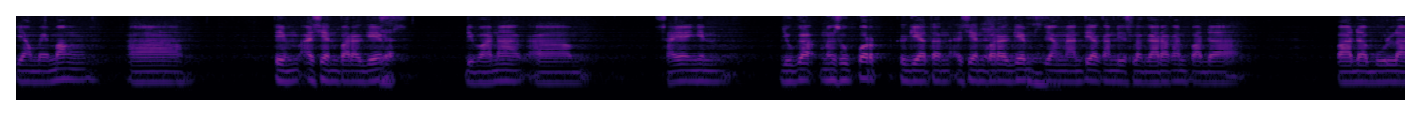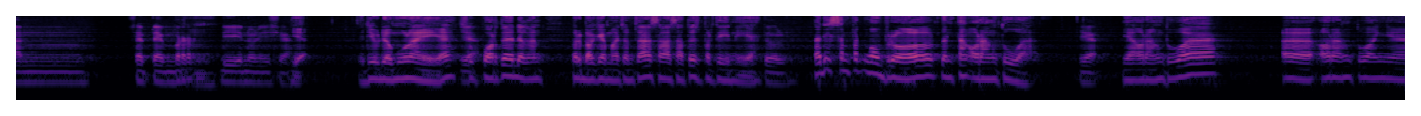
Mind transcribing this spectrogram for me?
yang memang uh, tim Asian Para Games di mana um, saya ingin juga mensupport kegiatan Asian Para Games yang nanti akan diselenggarakan pada pada bulan September di Indonesia. Ya. Jadi udah mulai ya, Iya. supportnya dengan berbagai macam cara, salah satu seperti ini ya. Betul. Tadi sempat ngobrol tentang orang tua. Ya. Ya orang tua, eh, orang tuanya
